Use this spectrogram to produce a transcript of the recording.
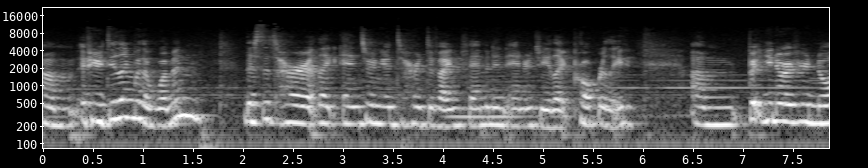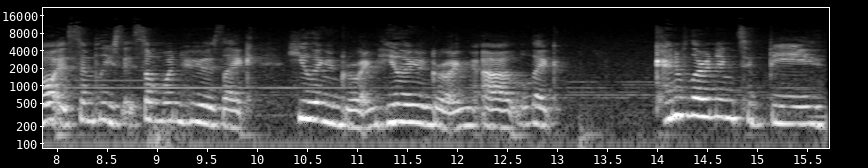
Um if you're dealing with a woman this is her like entering into her divine feminine energy like properly. Um but you know if you're not it's simply it's someone who is like healing and growing healing and growing uh like kind of learning to be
